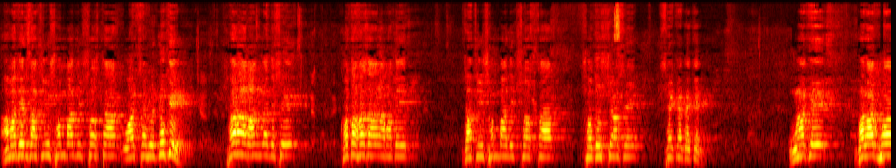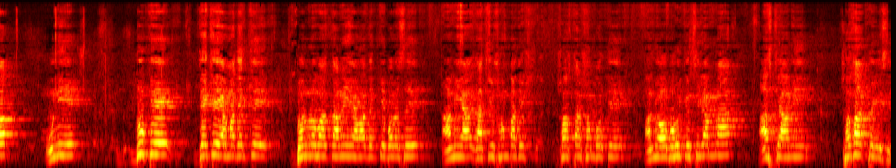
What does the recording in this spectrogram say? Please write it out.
আমাদের জাতীয় সাংবাদিক সংস্থার হোয়াটসঅ্যাপে ঢুকে সারা বাংলাদেশে কত হাজার আমাদের জাতীয় সাংবাদিক সংস্থার সদস্য আছে, সেটা দেখেন। ওনাকে বলার পর উনি ঢুকে দেখে আমাদেরকে ধন্যবাদ জানিয়ে আমাদেরকে বলেছে, আমি জাতীয় সাংবাদিক সংস্থা সম্পর্কে আমি অবহিত ছিলাম না, আজকে আমি সজাগ হয়েছি।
